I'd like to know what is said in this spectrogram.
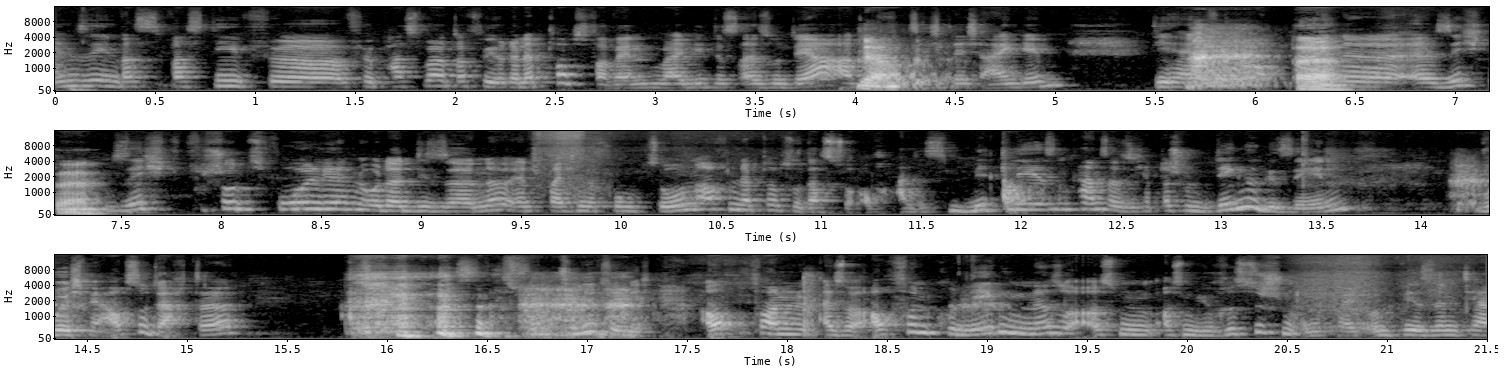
einsehen, was, was die für, für Passwörter für ihre Laptops verwenden, weil die das also derart ja. offensichtlich eingeben. Die hätten überhaupt keine äh, Sicht, ja. Sichtschutzfolien oder diese ne, entsprechende Funktion auf dem Laptop, sodass du auch alles mitlesen kannst. Also ich habe da schon Dinge gesehen, wo ich mir auch so dachte, das, das, funktioniert so nicht. Auch von, also auch von Kollegen ne, so aus, dem, aus dem juristischen Umfeld. Und wir sind, ja,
